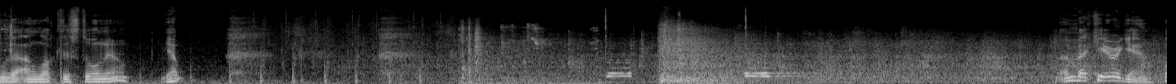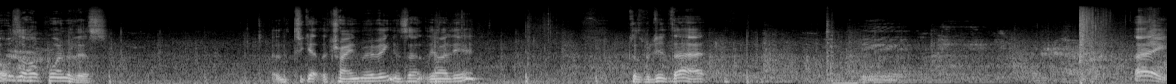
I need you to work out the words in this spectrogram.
Will that unlock this door now? Yep. I'm back here again. What was the whole point of this? To get the train moving? Is that the idea? Because we did that. Hey!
